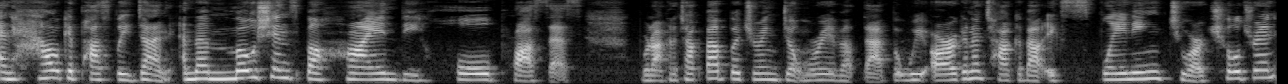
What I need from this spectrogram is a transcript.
and how it could possibly be done and the emotions behind the whole process. We're not going to talk about butchering, don't worry about that, but we are going to talk about explaining to our children,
